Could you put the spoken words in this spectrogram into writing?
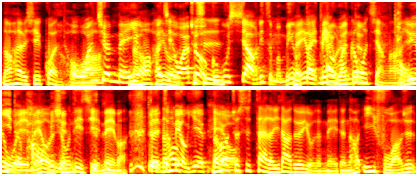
然后还有一些罐头、啊，我完全没有，然后还有而且我还被就是我姑姑笑，你怎么没有没有没有人跟我讲啊，因为我也没有兄弟姐妹嘛，对然后没有业配哦然后就是带了一大堆有的没的，然后衣服啊，就是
